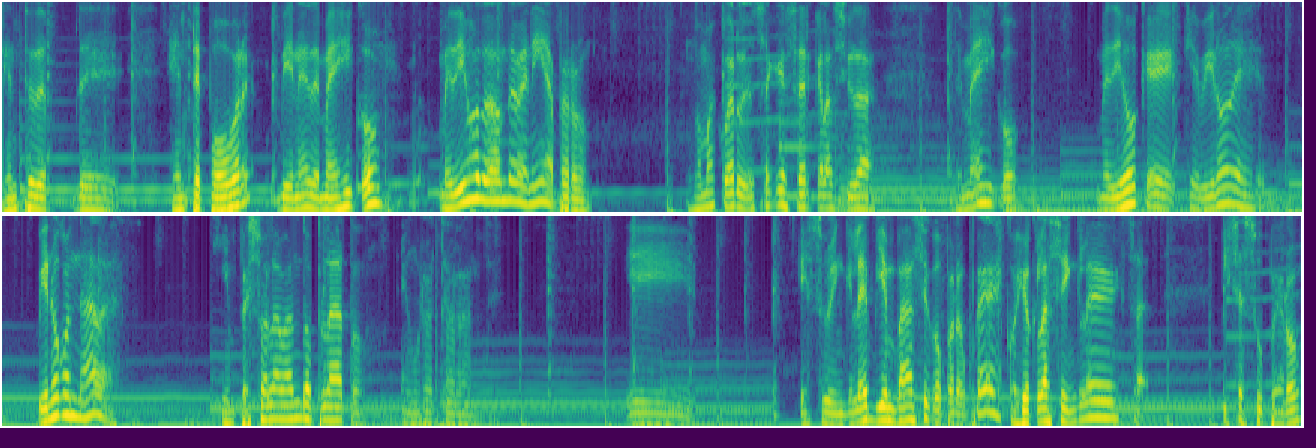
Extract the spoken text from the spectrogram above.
gente de gente pobre, viene de México. Me dijo de dónde venía, pero no me acuerdo, yo sé que es cerca de la ciudad de México, me dijo que, vino de vino con nada y empezó lavando platos en un restaurante. Y, su inglés bien básico, pero pues cogió clase de inglés y se superó.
